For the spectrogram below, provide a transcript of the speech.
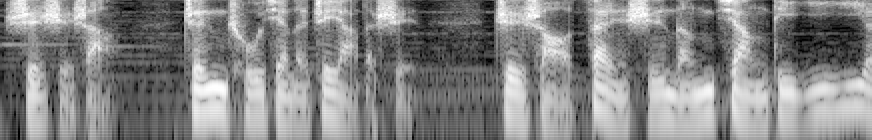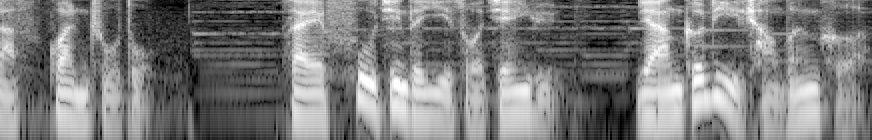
事实上，真出现了这样的事。至少暂时能降低 EEF 关注度。在附近的一所监狱，两个立场温和、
